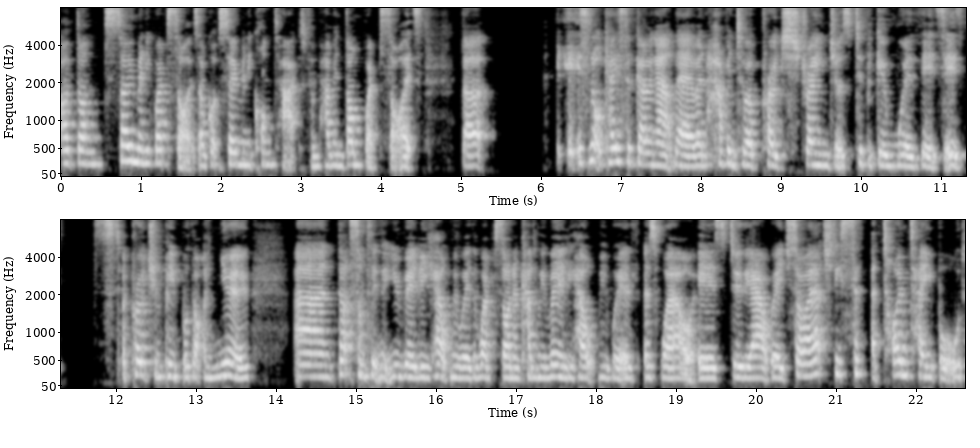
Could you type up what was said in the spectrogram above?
I've done so many websites. I've got so many contacts from having done websites that it's not a case of going out there and having to approach strangers to begin with. It's, it's approaching people that I knew. And that's something that you really helped me with. The Web Design Academy really helped me with as well is do the outreach. So I actually set a timetabled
